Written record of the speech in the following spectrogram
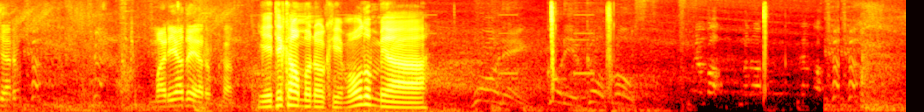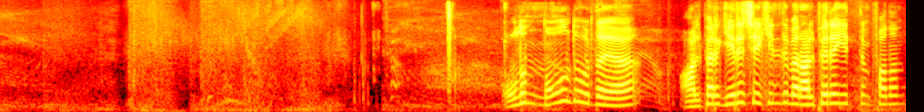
Yarım. Maria da yarım kan. Yedik amına okuyayım oğlum ya. Oğlum ne oldu orada ya? Alper geri çekildi ben Alper'e gittim falan.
